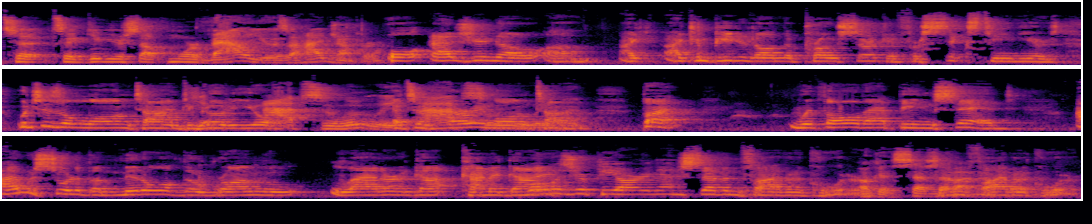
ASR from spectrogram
to, to give yourself more value as a high jumper? Well, as you know, um, I, I competed on the pro circuit for 16 years, which is a long time to go to Europe. Absolutely. It's a very long time. But with all that being said, I was sort of a middle of the rung ladder guy, kind of guy. What was your PR again? seven five and a quarter? Okay, seven, seven five five and and a a quarter.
